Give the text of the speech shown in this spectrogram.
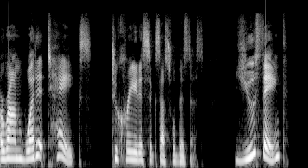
around what it takes to create a successful business. You think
